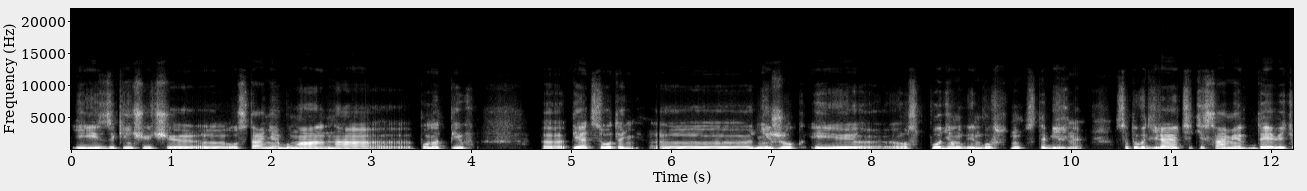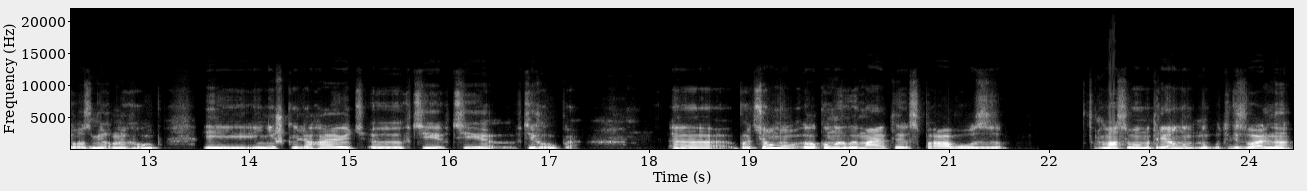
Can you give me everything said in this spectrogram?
і закінчуючи е, остання була на е, понад пів. Е, П'ять сотень е, ніжок, і розподіл він був ну, стабільний. Тобто виділяються ті самі 9 розмірних груп, і, і ніжки лягають е, в, ці, в, ці, в ці групи. При цьому, коли ви маєте справу з масовим матеріалом, ну от візуально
